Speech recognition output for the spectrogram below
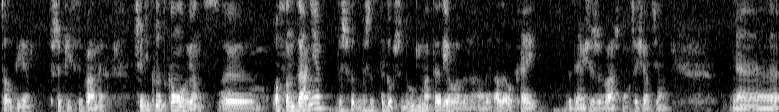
Tobie przypisywanych. Czyli krótko mówiąc, yy, osądzanie, wyszedł, wyszedł z tego przydługi materiał, ale, ale, ale okej, okay Wydaje mi się, że ważne. Cześć Ardzian. E,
